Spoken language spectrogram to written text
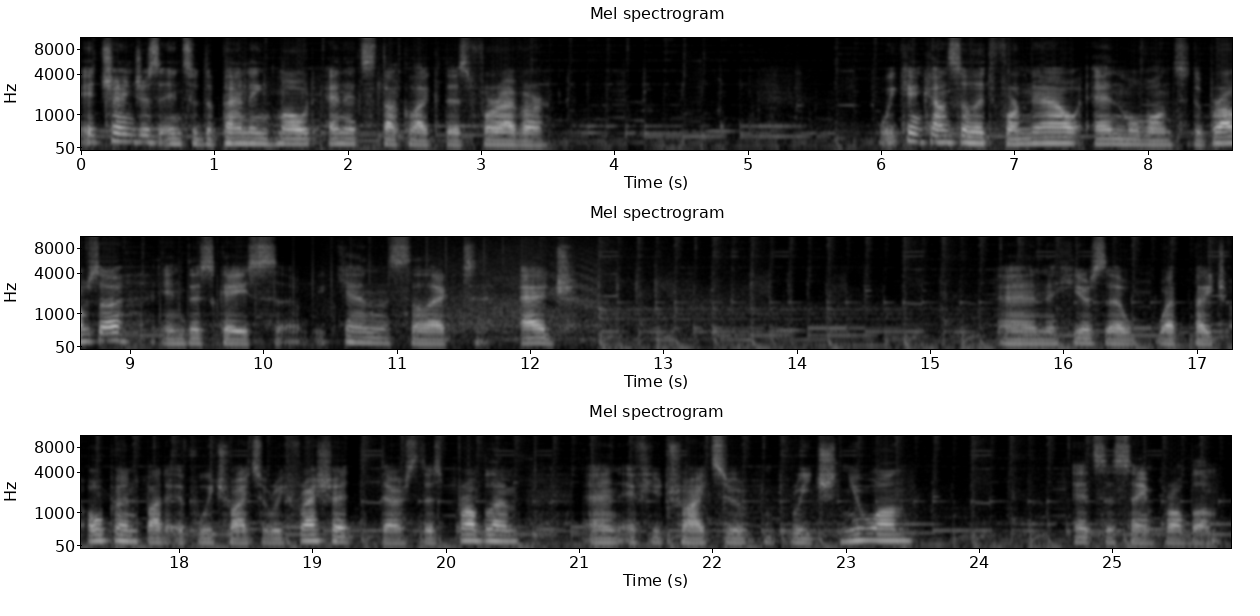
it changes into the pending mode and it's stuck like this forever. We can cancel it for now and move on to the browser. In this case, uh, we can select Edge. And here's the web page opened, but if we try to refresh it, there's this problem. And if you try to reach new one, it's the same problem.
